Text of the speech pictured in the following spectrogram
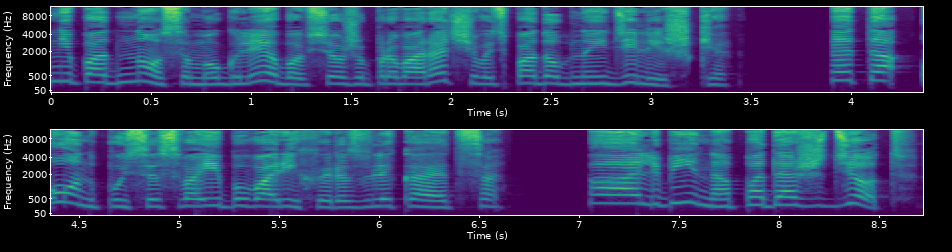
Не под носом у Глеба все же проворачивать подобные делишки. Это он пусть со своей поварихой развлекается. А Альбина подождет,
